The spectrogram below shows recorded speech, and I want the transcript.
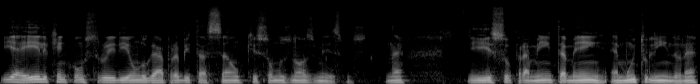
e é ele quem construiria um lugar para habitação, que somos nós mesmos, né? E isso para mim também é muito lindo, né?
